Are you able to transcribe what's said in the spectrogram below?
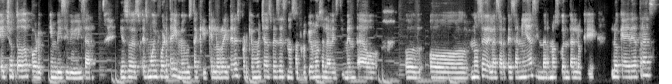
hecho todo por invisibilizar. Y eso es, es muy fuerte y me gusta que, que, lo reiteres porque muchas veces nos apropiamos de la vestimenta o, o, o no sé, de las artesanías sin darnos cuenta lo que lo que hay de atrás.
